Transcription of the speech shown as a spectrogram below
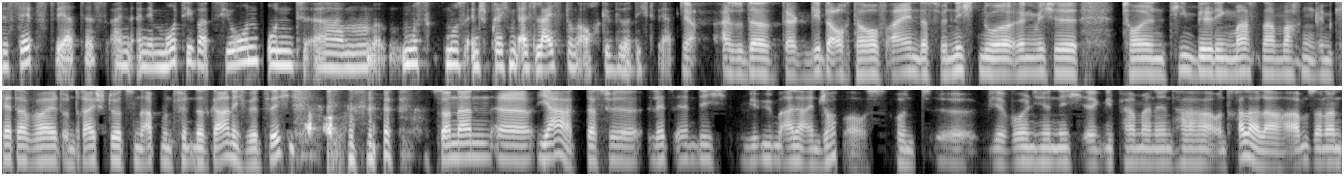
des Selbstwertes, ein, eine Motivation und ähm, muss, muss entsprechend als Leistung auch gewürdigt werden. Ja, also da, da geht er auch darauf ein, dass wir nicht nur irgendwelche tollen Teambuilding-Maßnahmen machen in Kletterwald und drei stürzen ab und finden das gar nicht witzig, sondern äh, ja, dass wir letztendlich, wir üben alle einen Job aus. Und äh, wir wollen hier nicht irgendwie permanent Haha und Tralala haben, sondern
